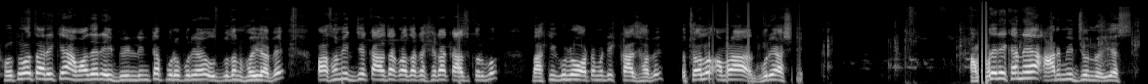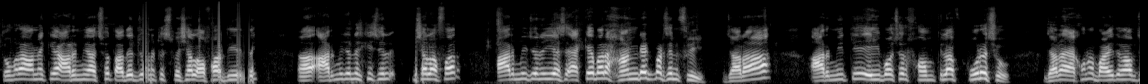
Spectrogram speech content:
সতেরো তারিখে আমাদের এই বিল্ডিংটা পুরোপুরি উদ্বোধন হয়ে যাবে। প্রাথমিক যে কাজটা করা দরকার সেটা কাজ করব। বাকিগুলো অটোমেটিক কাজ হবে। তো চলো আমরা ঘুরে আসি। আমাদের এখানে আর্মির জন্য ইয়েস তোমরা অনেকে আর্মি আছো, তাদের জন্য একটু স্পেশাল অফার দিয়ে দিই। আর্মির জন্য কি স্পেশাল অফার আর্মির জন্য ইয়েস একেবারে হান্ড্রেড পার্সেন্ট ফ্রি যারা আর্মিতে এই বছর ফর্ম ফিল আপ করেছ? যারা এখনও বাড়িতে ভাবছ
